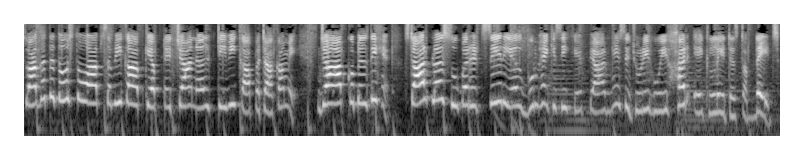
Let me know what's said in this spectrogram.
स्वागत है दोस्तों आप सभी का आपके अपने चैनल टीवी का पटाखा में, जहाँ आपको मिलती है Star Plus super hit serial Ghum Hai Kisi के प्यार में से जुड़ी हुई हर एक लेटेस्ट अपडेट्स।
